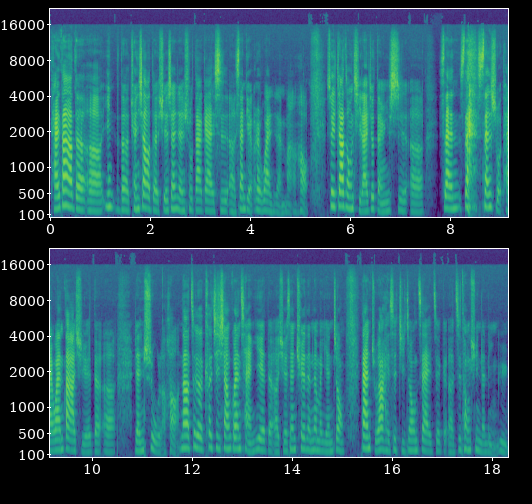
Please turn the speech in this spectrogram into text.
台大的呃，应的全校的学生人数大概是呃三点二万人嘛，哈，所以加总起来就等于是呃。三三三所台湾大学的呃人数了哈，那这个科技相关产业的呃学生缺的那么严重，当然主要还是集中在这个呃资通讯的领域。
